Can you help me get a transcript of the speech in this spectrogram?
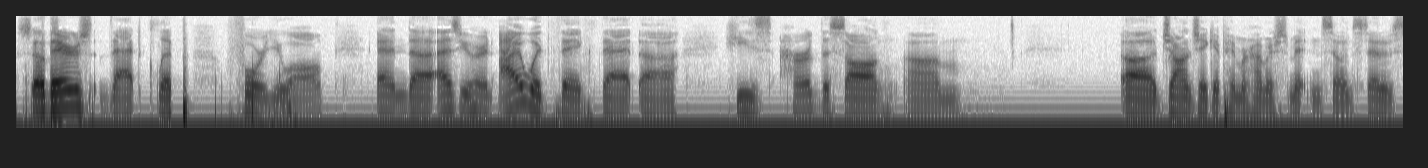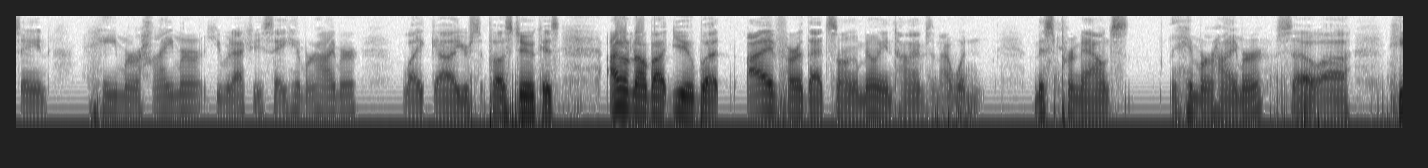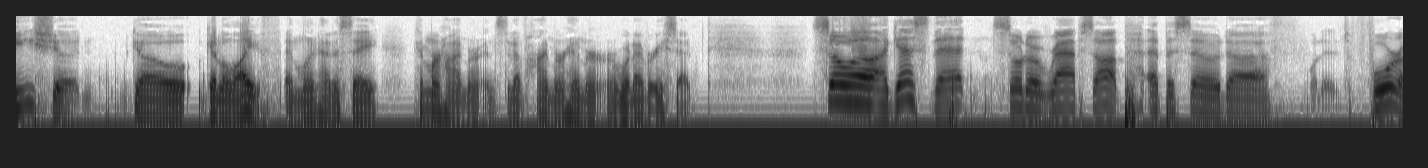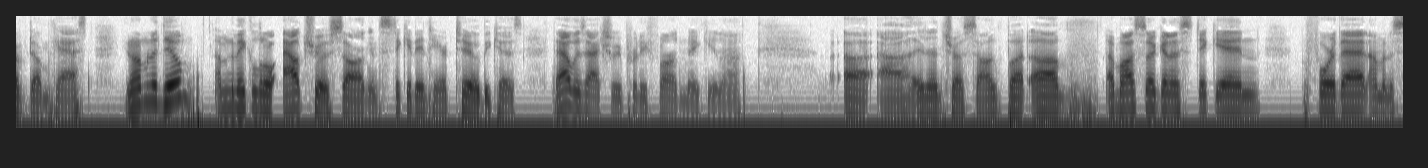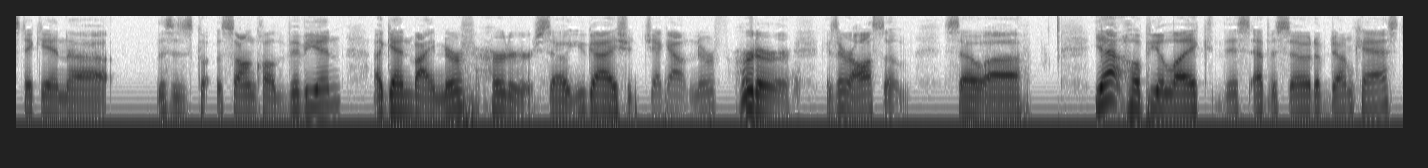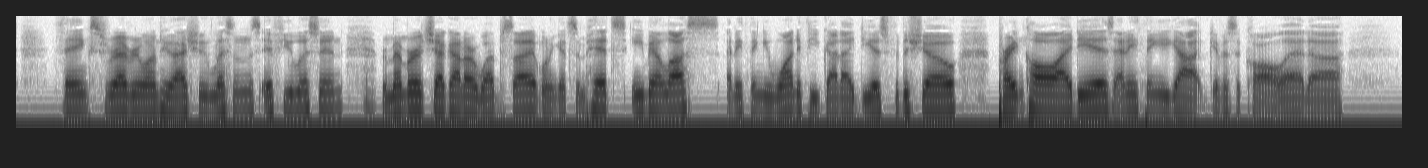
So there's that clip for you all. And uh, as you heard, I would think that uh, he's heard the song um, uh, John Jacob Himmerheimer Smitten. So instead of saying Hamerheimer, he would actually say Himmerheimer, like uh, you're supposed to. Because I don't know about you, but I've heard that song a million times, and I wouldn't mispronounce Himmerheimer. So uh, he should go get a life and learn how to say Himmerheimer instead of Heimer Himmer or whatever he said. So uh, I guess that sort of wraps up episode uh, what is it, four of Dumbcast. You know what I'm gonna do? I'm gonna make a little outro song and stick it in here too because that was actually pretty fun making a uh, uh, an intro song. But um, I'm also gonna stick in before that. I'm gonna stick in. Uh, this is a song called Vivian, again by Nerf Herder. So you guys should check out Nerf Herder because they're awesome. So uh, yeah, hope you like this episode of Dumbcast. Thanks for everyone who actually listens. If you listen, remember to check out our website. Want to get some hits? Email us anything you want. If you've got ideas for the show, prank call ideas, anything you got, give us a call at uh,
